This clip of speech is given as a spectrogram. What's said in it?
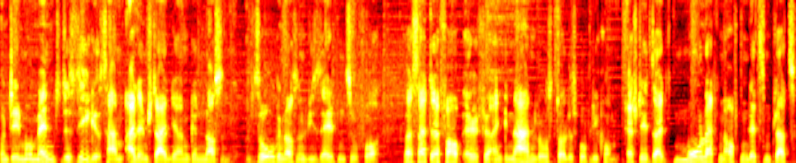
Und den Moment des Sieges haben alle im Stadion genossen. So genossen wie selten zuvor. Was hat der VfL für ein gnadenlos tolles Publikum? Er steht seit Monaten auf dem letzten Platz.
